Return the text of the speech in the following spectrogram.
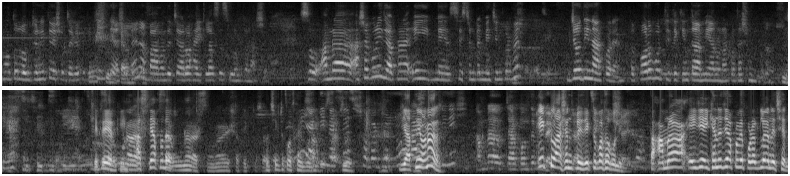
মতো লোকজনই তো এসব জায়গা থেকে কিনতে আসে তাই না? বা আমাদের চেয়ে আরও হাই ক্লাসেস লোকজন আসে। সো আমরা আশা করি যে আপনারা এই সিস্টেমটা মেনটেন করবেন। যদি না করেন তো পরবর্তীতে কিন্তু আমি আর ওনার কথা শুনব না। ঠিক আছে? সেটাই আর কি। আজকে আপনাদের উনার আসছে উনার সাথে একটু হচ্ছে একটু বলি একই মেসেজ সবার জন্য জি, আপনি ওনার? একটু আসেন প্লিজ একটু কথা বলি। তা আমরা এই যে এখানে যে আপনারা প্রোডাক্টগুলো এনেছেন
